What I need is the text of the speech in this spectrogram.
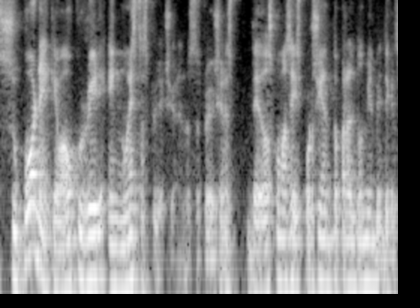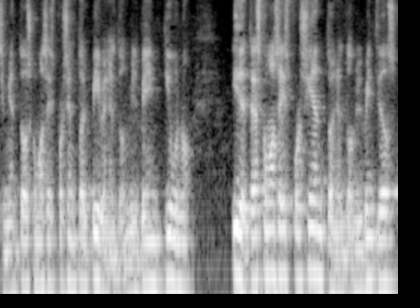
supone que va a ocurrir en nuestras proyecciones. Nuestras proyecciones de 2,6% para el 2020, de crecimiento de 2,6% del PIB en el 2021 y de 3,6% en el 2022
